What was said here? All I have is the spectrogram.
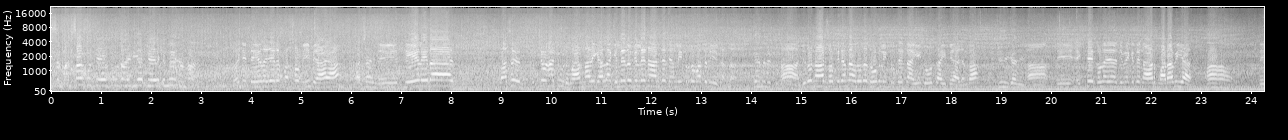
ਸਰਪੰਚ ਸਾਹਿਬ ਕੋ ਤੇਲ ਤੂਲ ਦਾ ਆਈਡੀਆ ਤੇਲ ਕਿੰਨਾ ਜਾਂਦਾ ਉਹ ਜੀ ਤੇਲ ਅਜੇ ਤਾਂ ਪਰਸੋਂ ਮੀਂਹ ਪਿਆ ਆ। ਅੱਛਾ ਜੀ। ਤੇ ਤੇਲ ਇਹਦਾ ਬਸ ਪੁੱਛੋ ਨਾ ਝੂਠ ਮਾਰਨ ਵਾਲੀ ਗੱਲ ਆ ਗਿੱਲੇ ਤੋਂ ਗਿੱਲੇ ਨਾੜ ਤੇ 3 ਲੀਟਰ ਤੋਂ ਵੱਧ ਨਹੀਂ ਖਾਂਦਾ ਤਿੰਨ ਲੀਟਰ ਹਾਂ ਜਦੋਂ ਨਾੜ ਸੁੱਕ ਜਾਂਦਾ ਉਦੋਂ ਤਾਂ 2 ਲੀਟਰ ਤੇ 2.5 2 2.5 ਤੇ ਆ ਜਾਂਦਾ। ਠੀਕ ਹੈ ਜੀ। ਹਾਂ ਤੇ ਇੱਥੇ ਥੋੜਾ ਜਿਹਾ ਜਿਵੇਂ ਕਿਤੇ ਨਾੜ ਮਾੜਾ ਵੀ ਆ ਹਾਂ ਹਾਂ। ਤੇ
